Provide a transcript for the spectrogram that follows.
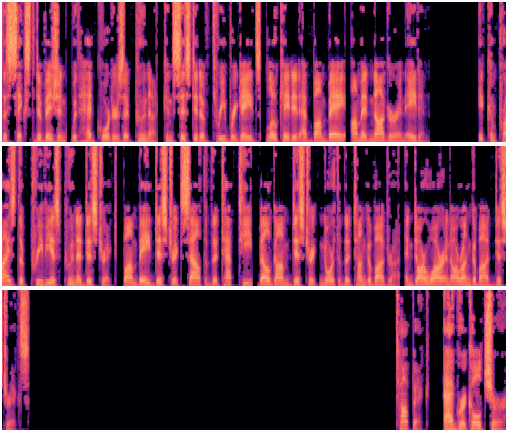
The 6th Division, with headquarters at Pune, consisted of three brigades, located at Bombay, Ahmednagar and Aden. It comprised the previous Pune district, Bombay district south of the Tapti, Belgaum district north of the Tungabhadra, and Dharwar and Aurangabad districts. Agriculture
